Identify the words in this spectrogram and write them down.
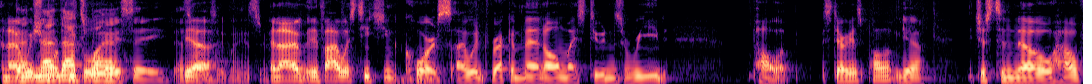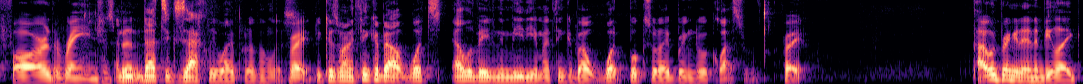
and I That- wish and that- more that's people. why I say that's yeah, why I say my answer. and I, if I was teaching a course, I would recommend all my students read Polyp, Asterios Polyp. yeah. just to know how far the range has And been. that's exactly why I put it on the list. Right. Because when I think about what's elevating the medium, I think about what books would I bring to a classroom. right. I would bring it in and be like,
